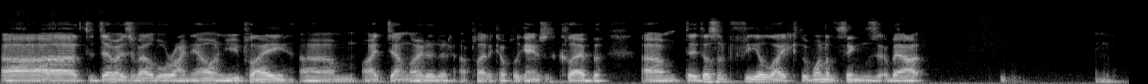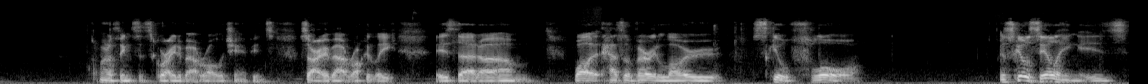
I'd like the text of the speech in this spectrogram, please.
Uh, the demo is available right now on UPlay. Um, I downloaded it. I played a couple of games with Kleb. Um, there doesn't feel like the one of the things about one of the things that's great about Roller Champions, sorry about Rocket League, is that um, while it has a very low skill floor, the skill ceiling is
